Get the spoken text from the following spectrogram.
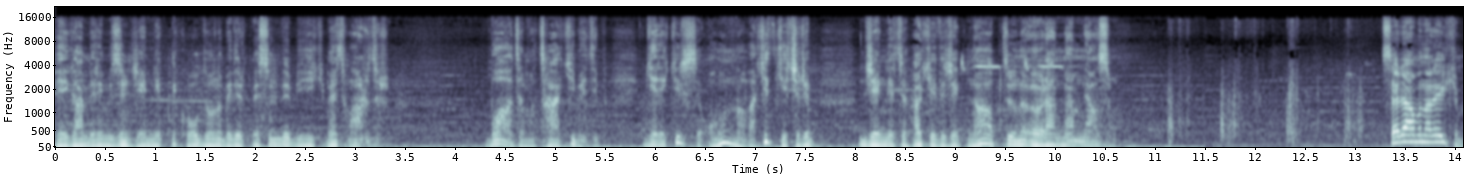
Peygamberimizin cennetlik olduğunu belirtmesinde bir hikmet vardır. Bu adamı takip edip gerekirse onunla vakit geçirip cenneti hak edecek ne yaptığını öğrenmem lazım. Selamun aleyküm.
